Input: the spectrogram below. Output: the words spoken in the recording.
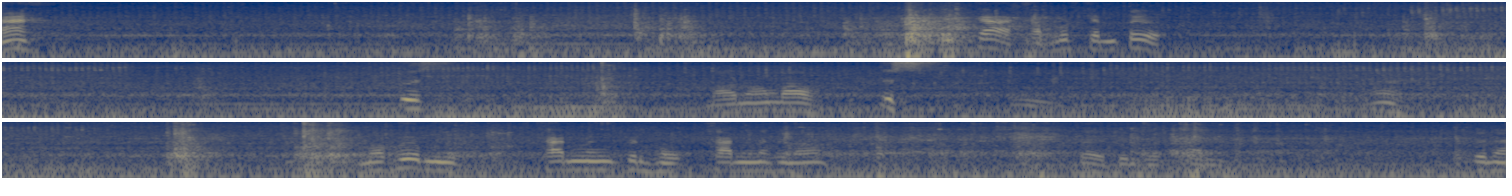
นะไม่กล้าขับรถแคนเตอร์ อึสเบาน้องเบาอึสมาเพิ่มอีกคันหนึ่งเป็นหกคันนะพี่น้องใช่เป็นหกคัน ไปไหน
